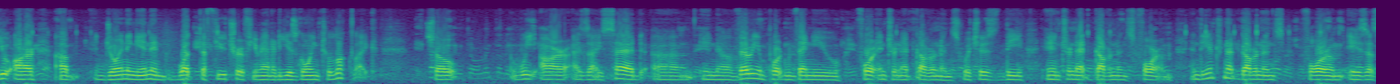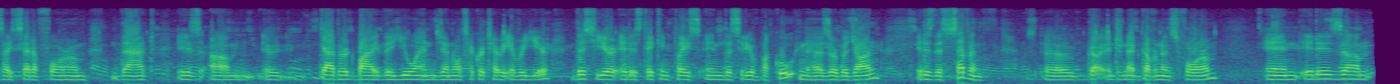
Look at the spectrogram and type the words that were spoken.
you are uh, joining in in what the future of humanity is going to look like. So we are, as I said, um, in a very important venue for Internet governance, which is the Internet Governance Forum. And the Internet Governance Forum is, as I said, a forum that is um, uh, gathered by the UN General Secretary every year. This year it is taking place in the city of Baku in Azerbaijan. It is the seventh Internet Governance Forum. And it is um,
